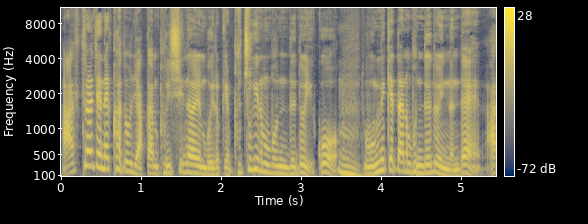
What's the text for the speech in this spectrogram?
아스트라제네카도 약간 불신을 뭐 이렇게 부추기는 분들도 있고 음. 못 믿겠다는 분들도 있는데 아,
